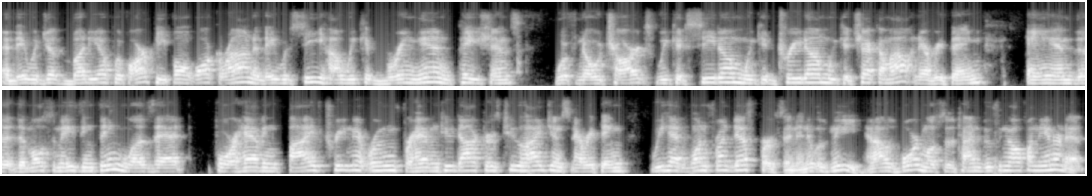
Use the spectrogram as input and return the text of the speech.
and they would just buddy up with our people and walk around and they would see how we could bring in patients with no charts. We could see them, we could treat them, we could check them out and everything. And the, the most amazing thing was that for having five treatment rooms, for having two doctors, two hygienists, and everything, we had one front desk person, and it was me. And I was bored most of the time goofing off on the internet.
